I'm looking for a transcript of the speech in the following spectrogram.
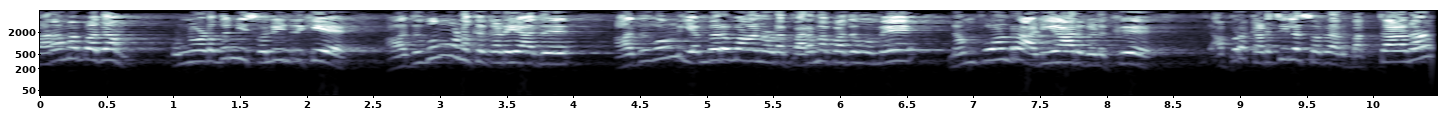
பரமபதம். உன்னோடது நீ சொல்லிட்டு இருக்கியே. அதுவும் உனக்கு கிடையாது. அதுவும் எம்பெருமானோட பரமபதமுமே நம் போன்ற அடியார்களுக்கு. அப்புறம் கடைசியில சொல்றாரு பக்தானா?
